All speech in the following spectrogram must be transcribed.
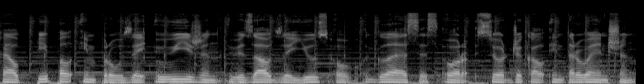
help people improve their vision without the use of glasses or surgical intervention.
